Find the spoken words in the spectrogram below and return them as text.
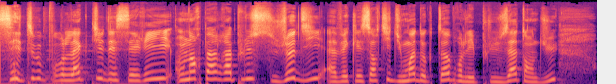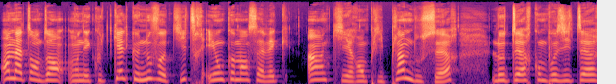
C'est tout pour l'actu des séries. On en reparlera plus jeudi avec les sorties du mois d'octobre les plus attendues. En attendant, on écoute quelques nouveaux titres et on commence avec qui est rempli plein de douceur. L'auteur, compositeur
